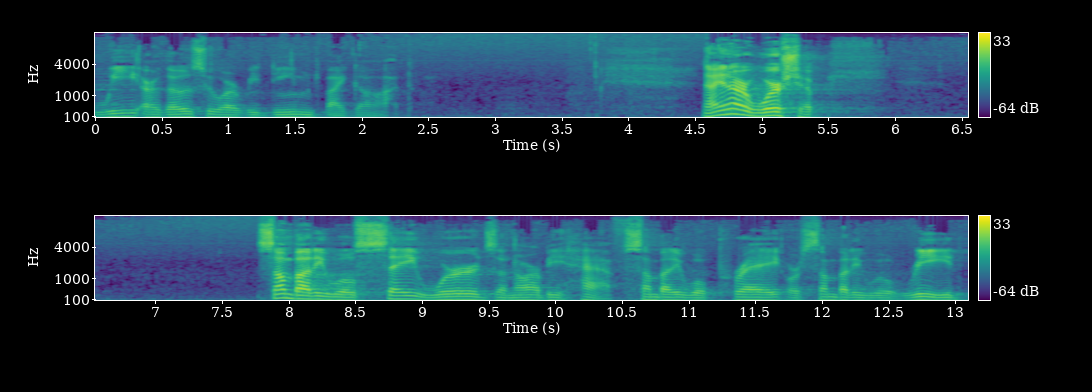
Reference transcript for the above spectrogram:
we are those who are redeemed by God. Now, in our worship, somebody will say words on our behalf, somebody will pray, or somebody will read.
